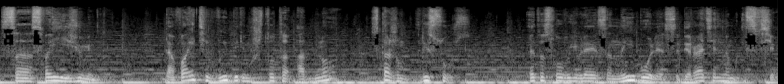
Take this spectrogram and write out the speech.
со своей изюминкой. Давайте выберем что-то одно, скажем, ресурс – это слово является наиболее собирательным из всех.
